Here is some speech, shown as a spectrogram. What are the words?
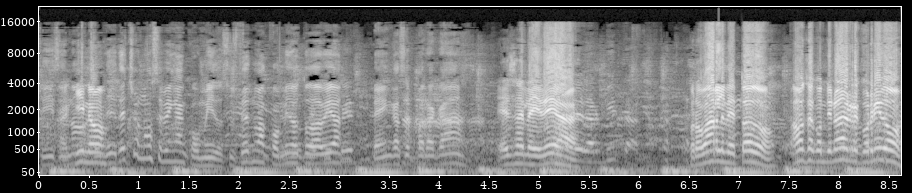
Sí, sí, aquí no. De, de hecho, no se vengan comidos. Si usted no ha comido todavía, véngase para acá. Esa es la idea. Probarle de todo. Vamos a continuar el recorrido.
